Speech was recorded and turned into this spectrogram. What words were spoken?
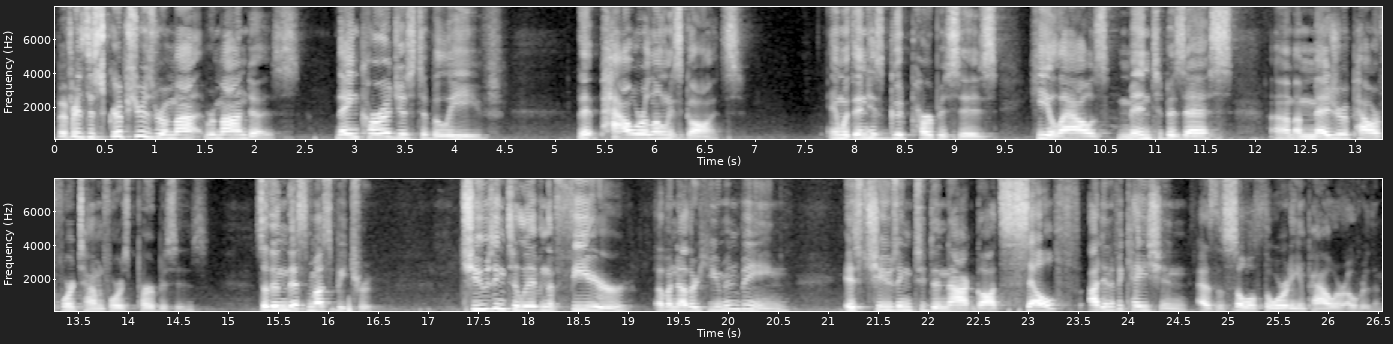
But, friends, the scriptures remind, remind us, they encourage us to believe that power alone is God's. And within His good purposes, He allows men to possess um, a measure of power for a time and for his purposes. So then this must be true. Choosing to live in the fear of another human being is choosing to deny God's self identification as the sole authority and power over them.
